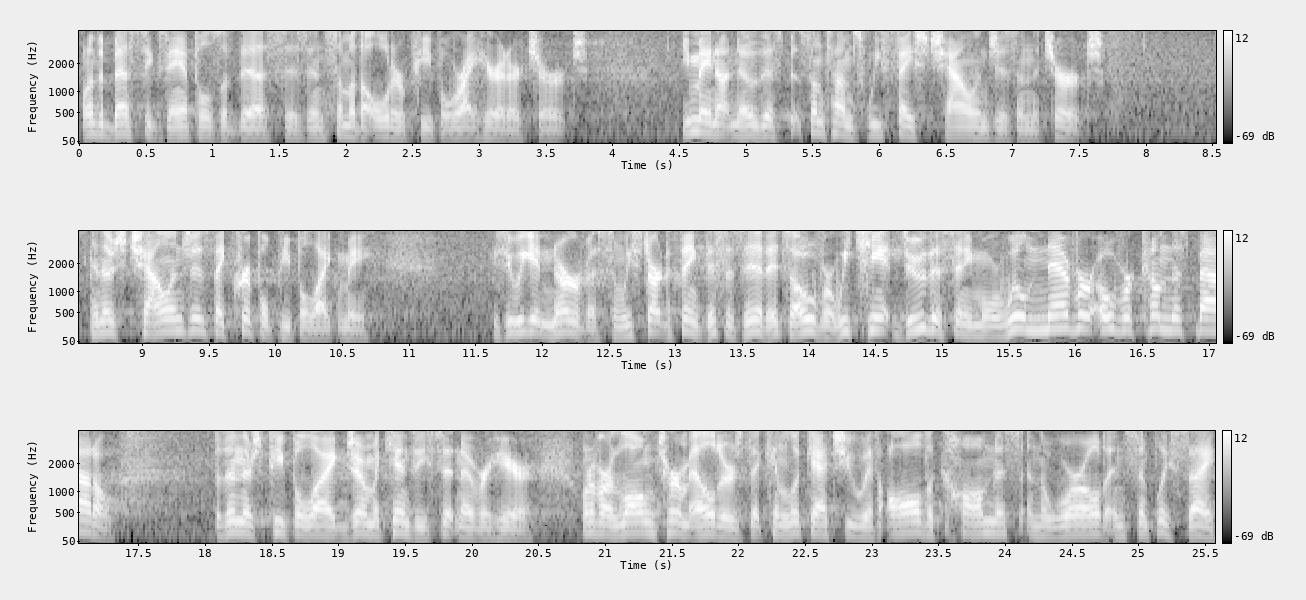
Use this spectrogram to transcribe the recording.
One of the best examples of this is in some of the older people right here at our church. You may not know this, but sometimes we face challenges in the church. And those challenges, they cripple people like me. You see, we get nervous and we start to think, this is it, it's over. We can't do this anymore. We'll never overcome this battle. But then there's people like Joe McKenzie sitting over here, one of our long term elders that can look at you with all the calmness in the world and simply say,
